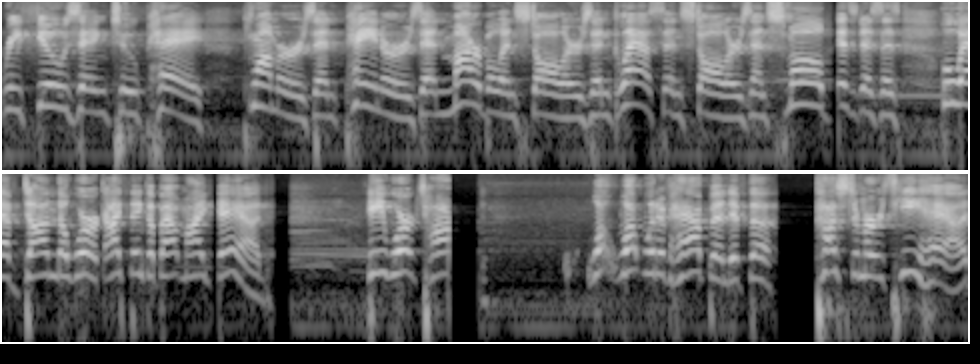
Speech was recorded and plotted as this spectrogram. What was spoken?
refusing to pay plumbers and painters and marble installers and glass installers and small businesses who have done the work. I think about my dad. He worked hard. What, what would have happened if the customers he had,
